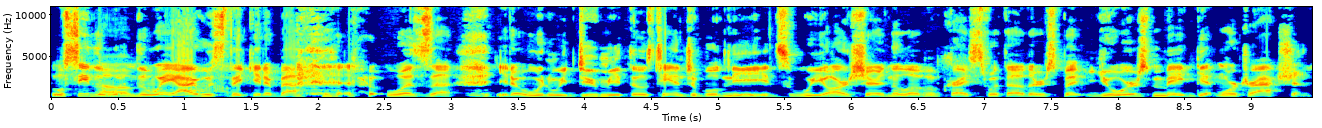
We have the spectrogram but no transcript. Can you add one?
Well, see, the, Um, the way I was thinking about it was, uh, you know, when we do meet those tangible needs, we are sharing the love of Christ with others, but yours may get more traction.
